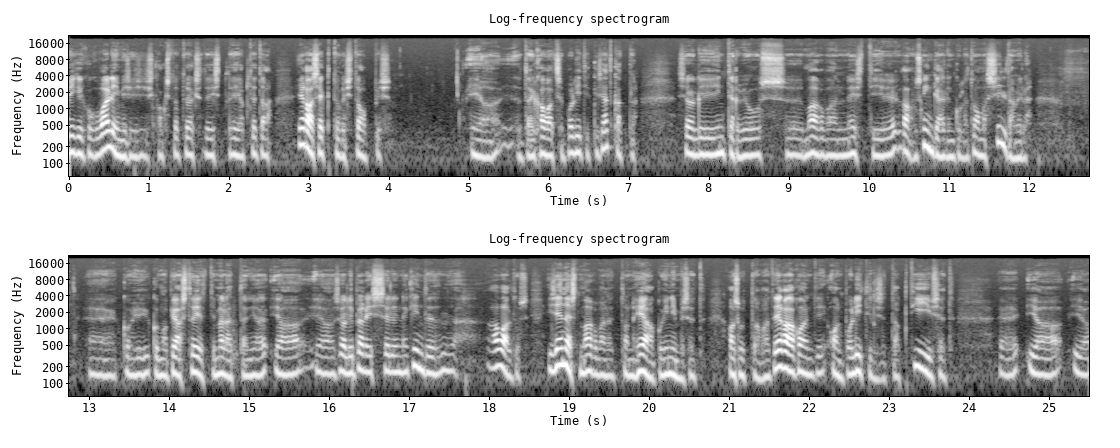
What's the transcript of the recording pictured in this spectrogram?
riigikogu valimisi, siis kaks tuhat üheksateist leiab teda erasektorist hoopis. ja ta ei kavatse poliitikas jätkata. see oli intervjuus, ma arvan, Eesti Rahvusringhäälingule Toomas Sildamile kui, kui ma peast õieti mäletan ja, ja, ja see oli päris selline kindel avaldus. iseenesest ma arvan, et on hea, kui inimesed asutavad erakondi, on poliitiliselt aktiivsed. Eh, ja, ja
